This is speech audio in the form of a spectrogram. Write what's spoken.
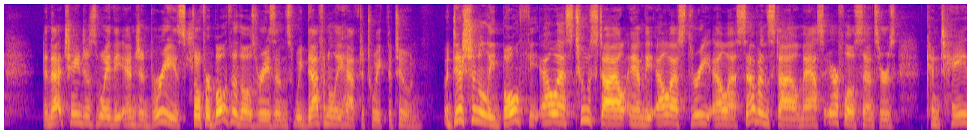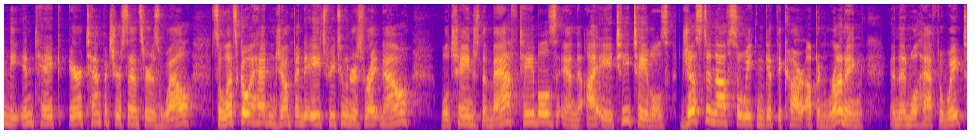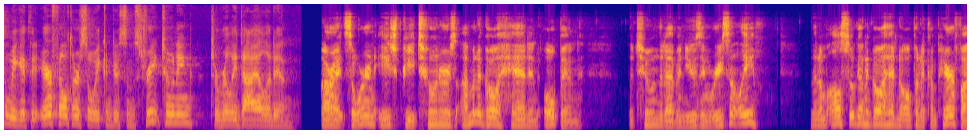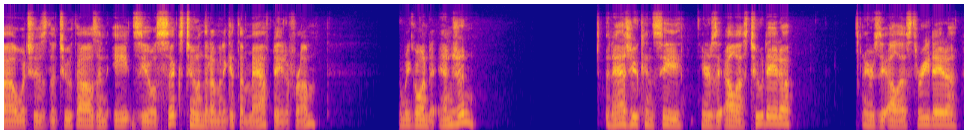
and that changes the way the engine breathes. So for both of those reasons, we definitely have to tweak the tune. Additionally, both the LS2 style and the LS3 LS7 style mass airflow sensors contain the intake air temperature sensor as well. So let's go ahead and jump into HP Tuners right now. We'll change the MAF tables and the IAT tables just enough so we can get the car up and running, and then we'll have to wait till we get the air filter so we can do some street tuning to really dial it in. All right, so we're in HP Tuners. I'm gonna go ahead and open the tune that I've been using recently. Then I'm also gonna go ahead and open a compare file, which is the 2008 Z06 tune that I'm gonna get the MAF data from. Then we go into Engine. And as you can see, here's the LS2 data, here's the LS3 data,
